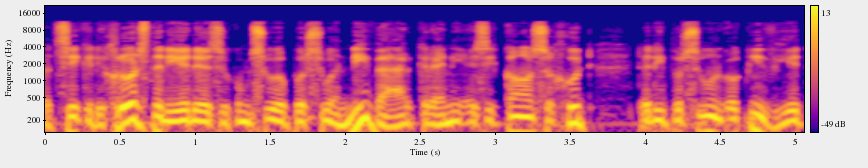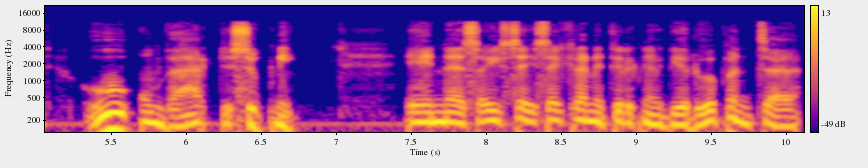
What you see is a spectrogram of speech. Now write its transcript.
wat seker die grootste rede is hoekom so 'n persoon nie werk kry nie, is die kans so goed dat die persoon ook nie weet hoe om werk te soek nie. En uh, sy sê sy, sy kry natuurlik nou deurlopend uh,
